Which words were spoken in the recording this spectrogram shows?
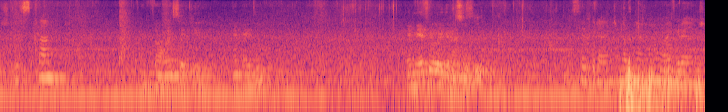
Acho que está. Então, esse aqui é médio? É médio ou é grande? Essa aqui. É grande, mas minha mão é grande.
